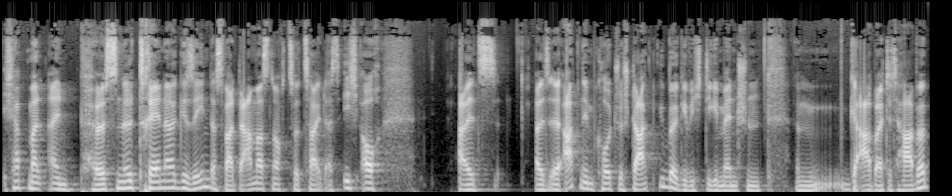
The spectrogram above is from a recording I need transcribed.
Ich habe mal einen Personal Trainer gesehen. Das war damals noch zur Zeit, als ich auch als als äh, Abnehmcoach für stark übergewichtige Menschen ähm, gearbeitet habe.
